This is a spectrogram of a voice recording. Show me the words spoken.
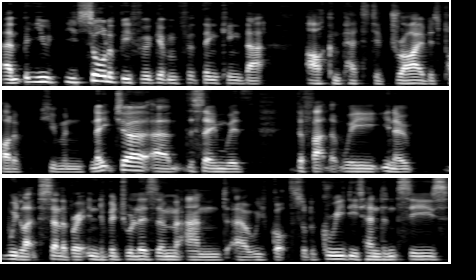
Um, but you you'd sort of be forgiven for thinking that our competitive drive is part of human nature. Um, the same with the fact that we, you know, we like to celebrate individualism and uh, we've got sort of greedy tendencies.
